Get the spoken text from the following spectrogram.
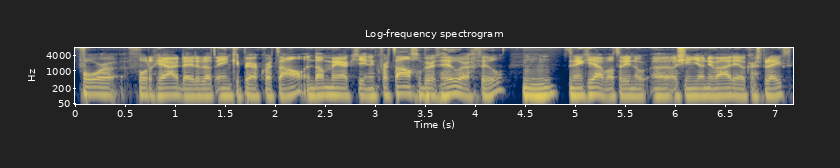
Voor vorig jaar deden we dat één keer per kwartaal. En dan merk je in een kwartaal gebeurt heel erg veel. Mhm. Dan denk je, ja, wat er in, eh, als je in januari elkaar spreekt.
